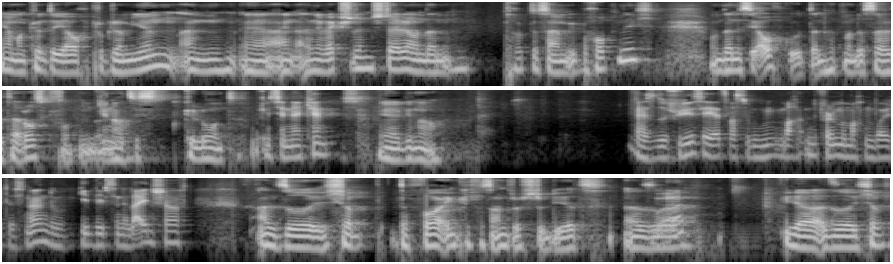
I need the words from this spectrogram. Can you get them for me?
Ja, man könnte ja auch programmieren an, äh, eine Werkstudentenstelle und dann taugt es einem überhaupt nicht. Und dann ist sie auch gut. Dann hat man das halt herausgefunden. Dann genau. hat es sich gelohnt. Ist ja eine Erkenntnis. Ja, genau. Also du studierst ja jetzt, was du machen, schon immer machen wolltest, ne? Du lebst in der Leidenschaft. Also ich habe davor eigentlich was anderes studiert. Also What? ja, also ich habe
